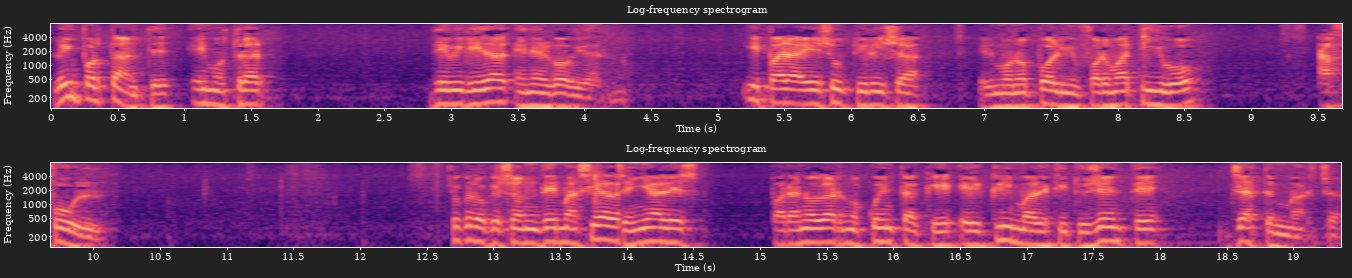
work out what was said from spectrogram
Lo importante es mostrar debilidad en el gobierno. Y para eso utiliza el monopolio informativo a full. Yo creo que son demasiadas señales para no darnos cuenta que el clima destituyente ya está en marcha.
